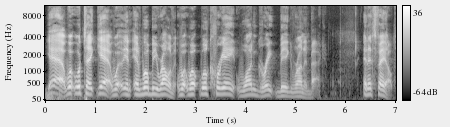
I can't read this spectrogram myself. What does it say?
Yeah we'll, we'll take yeah we'll, and, and we'll be relevant. We'll, we'll, we'll create one great big running back. And it's failed.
